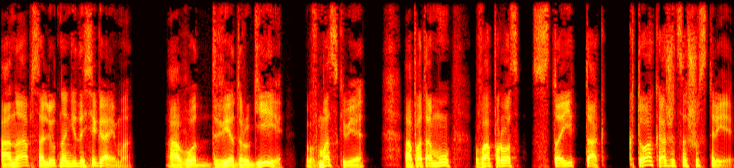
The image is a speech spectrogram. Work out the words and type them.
она абсолютно недосягаема. А вот две другие в Москве. А потому вопрос стоит так, кто окажется шустрее.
